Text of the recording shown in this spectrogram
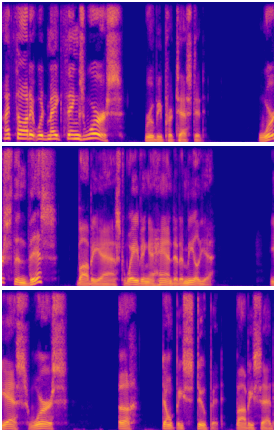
I thought it would make things worse, Ruby protested. Worse than this? Bobby asked, waving a hand at Amelia. Yes, worse. Ugh, don't be stupid, Bobby said,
